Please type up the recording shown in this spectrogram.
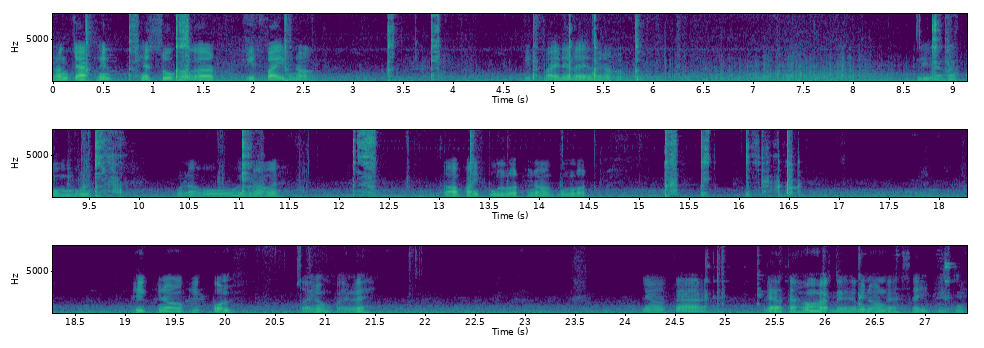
หลังจากเฮ็ดเฮ็ดซุกเขาก็ปิดไฟพี่น้อง ปิดไฟได้เลยพี่น้อง นี่นะครับ ผมบุญบุญแล้วโอ้ยพี่น้องเลยต่อไปปรุงรสพี่น้องปรุงรสพริกพี่น้องพริกป่นใส่ลงไปเลยแล้วต่แล้วต่ห้ามักเด้อพี่น้องเด้อใส่พริกนี่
